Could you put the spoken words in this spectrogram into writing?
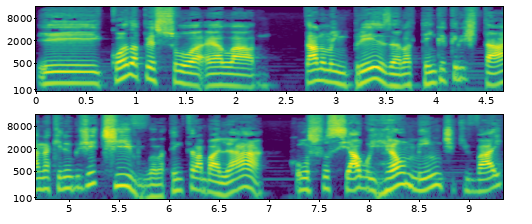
E quando a pessoa, ela tá numa empresa, ela tem que acreditar naquele objetivo. Ela tem que trabalhar como se fosse algo realmente que vai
